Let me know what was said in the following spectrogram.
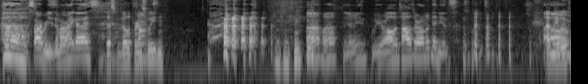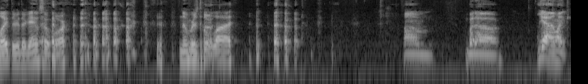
Starbreeze, am I right, guys? best developer in Sweden. uh, well, I mean, we are all entitled to our own opinions. I mean, we Um, played through their game so far. Numbers don't lie. um, but uh, yeah, and like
